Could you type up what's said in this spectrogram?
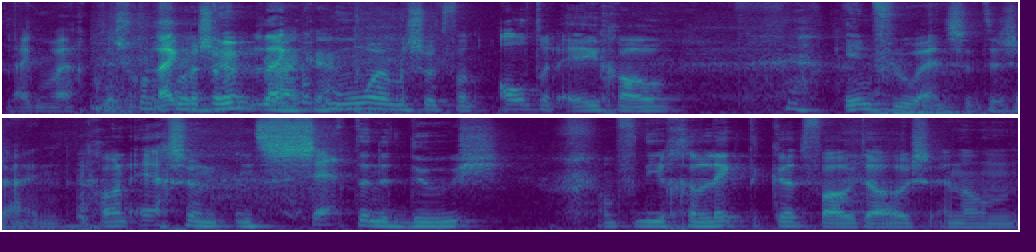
Lijkt me echt cool. Lijkt me, zo, lijkt me ook mooi om een soort van alter ego influencer te zijn. Gewoon echt zo'n ontzettende douche. Om van die gelikte kutfoto's en dan...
